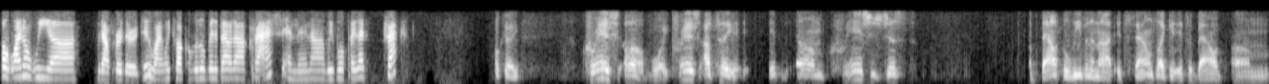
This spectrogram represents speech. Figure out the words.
but why don't we, uh, without further ado, why don't we talk a little bit about uh, Crash, and then uh, we will play that track. Okay. Crash. Oh boy, Crash. I'll tell you, it, it um, Crash is just about. Believe it or not, it sounds like it's about um,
